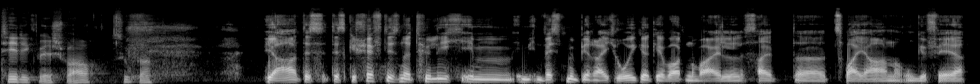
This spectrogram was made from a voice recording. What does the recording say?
tätig bist. Wow, super. Ja, das, das Geschäft ist natürlich im, im Investmentbereich ruhiger geworden, weil seit äh, zwei Jahren ungefähr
